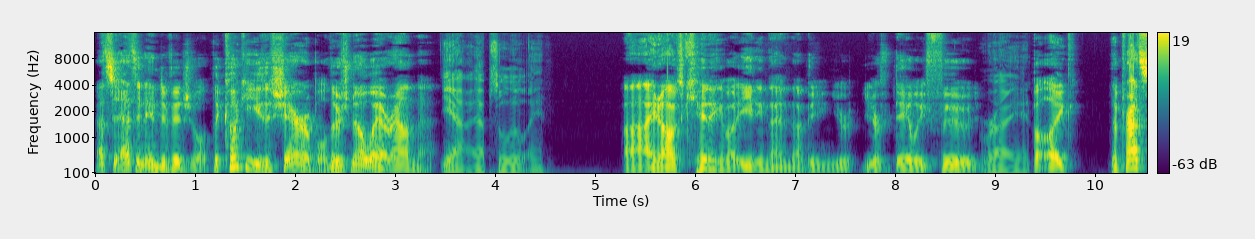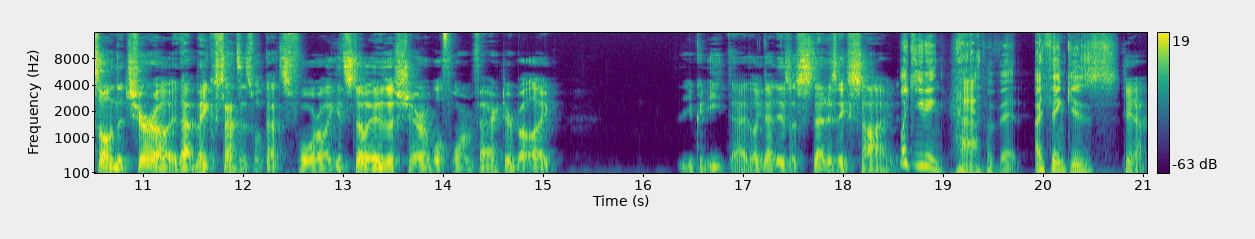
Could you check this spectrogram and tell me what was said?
That's that's an individual. The cookie is a shareable. There's no way around that. Yeah, absolutely. Uh, I know I was kidding about eating that and not being your your daily food, Right. but like the pretzel and the churro, that makes sense. That's what that's for. Like it still is a shareable form factor, but like you can eat that. Like that is a that is a side. Like eating half of it, I think is yeah,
